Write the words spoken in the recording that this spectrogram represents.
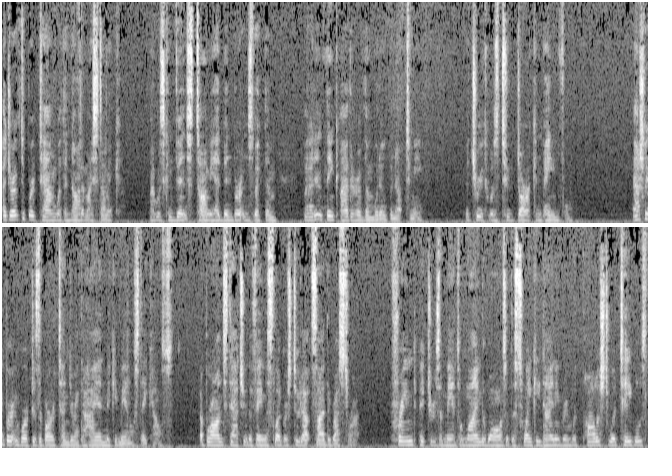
I drove to Bricktown with a knot in my stomach. I was convinced Tommy had been Burton's victim, but I didn't think either of them would open up to me. The truth was too dark and painful. Ashley Burton worked as a bartender at the high end Mickey Mantle Steakhouse. A bronze statue of the famous slugger stood outside the restaurant. Framed pictures of Mantle lined the walls of the swanky dining room with polished wood tables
